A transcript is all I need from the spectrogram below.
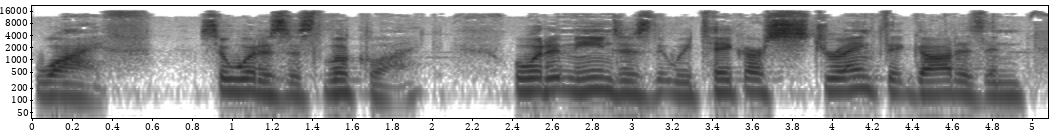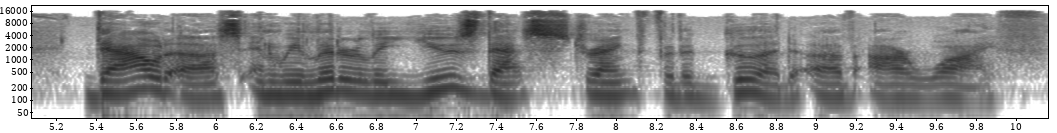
wife. So, what does this look like? Well, what it means is that we take our strength that God has endowed us and we literally use that strength for the good of our wife.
